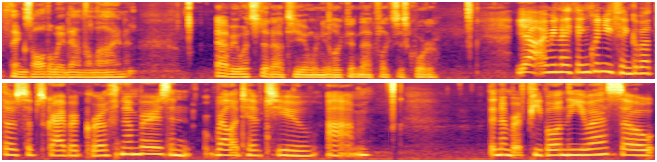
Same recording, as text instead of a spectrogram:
things all the way down the line. Abby, what stood out to you when you looked at Netflix this quarter? Yeah, I mean, I think when you think about those subscriber growth numbers and relative to um, the number of people in the U.S., so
